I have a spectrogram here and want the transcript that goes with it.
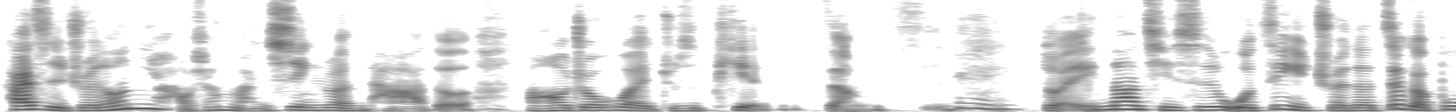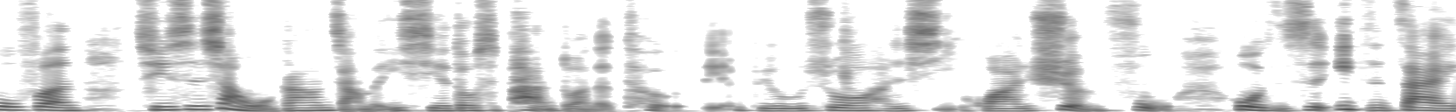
开始觉得你好像蛮信任他的，然后就会就是骗你这样子。嗯，对。那其实我自己觉得这个部分，其实像我刚刚讲的一些，都是判断的特点，比如说很喜欢炫富，或者是一直在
